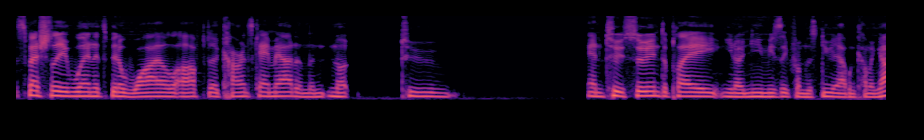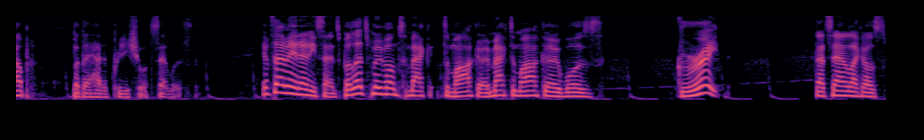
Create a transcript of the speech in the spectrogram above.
especially when it's been a while after Currents came out and not too and too soon to play, you know, new music from this new album coming up, but they had a pretty short set list. If that made any sense. But let's move on to Mac DeMarco. Mac DeMarco was great. That sounded like I was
